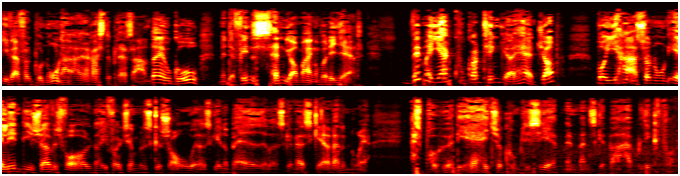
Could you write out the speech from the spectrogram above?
i hvert fald på nogle af restepladser. Andre er jo gode, men der findes sandelig mange, hvor det er hjertet. Hvem af jer kunne godt tænke jer at have et job, hvor I har sådan nogle elendige serviceforhold, når I for eksempel skal sove, eller skal ind og bade, eller skal være skære, hvad det nu er? Altså prøv at høre, det er ikke så kompliceret, men man skal bare have blik for det.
